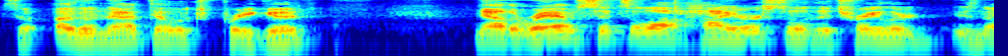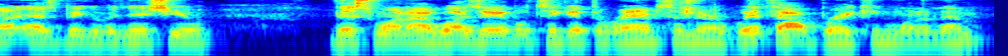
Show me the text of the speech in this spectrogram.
So other than that, that looks pretty good. Now the Ram sits a lot higher, so the trailer is not as big of an issue. This one I was able to get the ramps in there without breaking one of them.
